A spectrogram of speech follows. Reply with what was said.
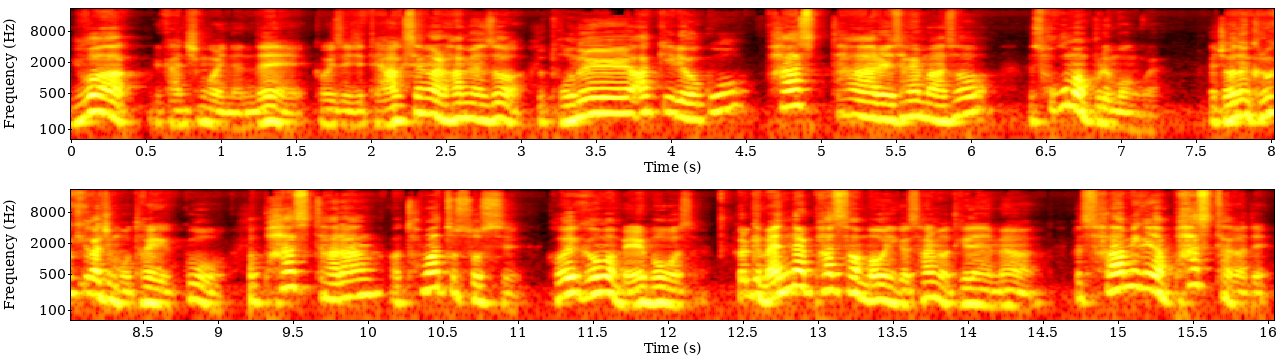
유학을 간 친구가 있는데 거기서 이제 대학 생활을 하면서 또 돈을 아끼려고 파스타를 삶아서 소금만 뿌려 먹은 거야. 저는 그렇게까지 못하겠고 파스타랑 토마토 소스 거의 그것만 매일 먹었어요. 그렇게 맨날 파스타만 먹으니까 삶이 어떻게 되냐면 사람이 그냥 파스타가 돼.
